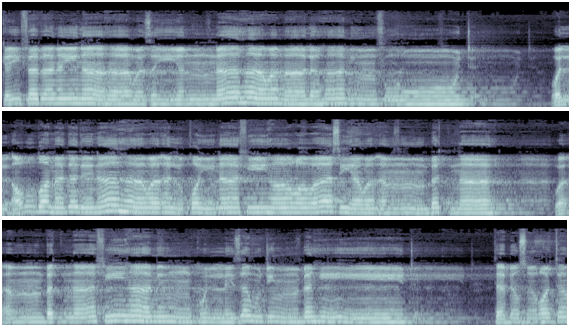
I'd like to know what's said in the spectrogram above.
كيف بنيناها وزيناها وما لها من فروج والأرض مددناها وألقينا فيها رواسي وأنبتنا وأنبتنا فيها من كل زوج بهيج تبصرة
